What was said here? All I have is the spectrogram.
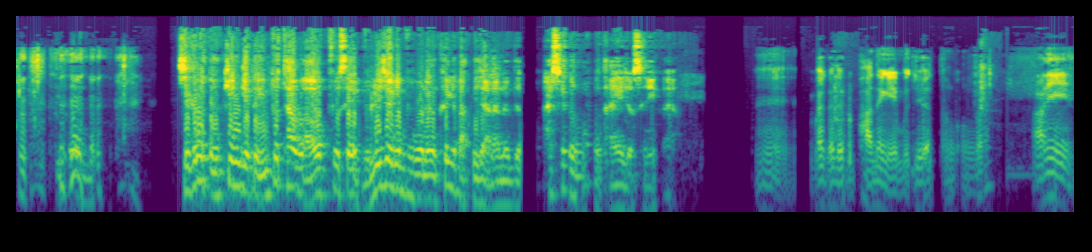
지금은 웃긴 게 그 인풋하고 아웃풋의 물리적인 부분은 크게 바뀌지 않았는데 할 수 있는 건 다행해졌으니까요. 예, 말 그대로 반응의 문제였던 건가? 아니,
